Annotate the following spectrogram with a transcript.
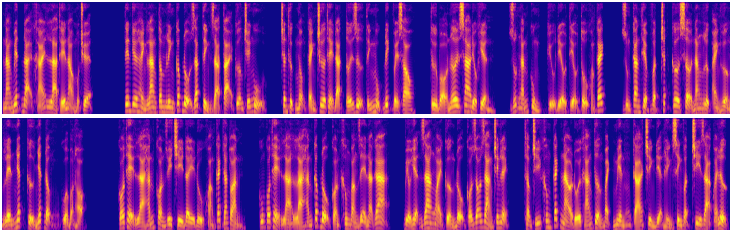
Nàng biết đại khái là thế nào một chuyện. Tên kia hành lang tâm linh cấp độ giác tỉnh giả tại cưỡng chế ngủ, chân thực mộng cảnh chưa thể đạt tới dự tính mục đích về sau, từ bỏ nơi xa điều khiển, rút ngắn cùng cựu điều tiểu tổ khoảng cách, dùng can thiệp vật chất cơ sở năng lực ảnh hưởng lên nhất cử nhất động của bọn họ. Có thể là hắn còn duy trì đầy đủ khoảng cách an toàn, cũng có thể là là hắn cấp độ còn không bằng dễ nạ biểu hiện ra ngoài cường độ có rõ ràng chênh lệch, thậm chí không cách nào đối kháng tưởng bạch miên cá trình điện hình sinh vật chi giả quái lực.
